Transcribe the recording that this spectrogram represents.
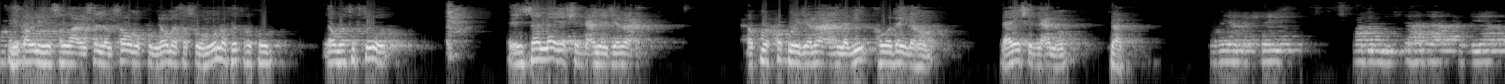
لقوله صلى الله عليه وسلم صومكم يوم تصومون وفطركم يوم تفطرون. الإنسان لا يشد عن الجماعة. حكم حكم الجماعة الذي هو بينهم. لا يشد عنهم. نعم. وبين الشيخ رجل اجتهد القيام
